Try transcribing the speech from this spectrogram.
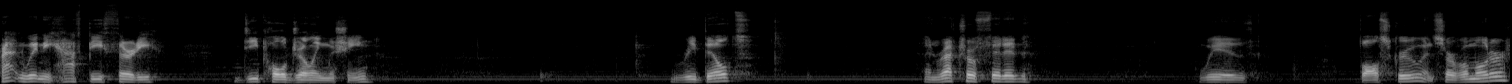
Pratt & Whitney half B30 deep hole drilling machine. Rebuilt and retrofitted with ball screw and servo motor,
